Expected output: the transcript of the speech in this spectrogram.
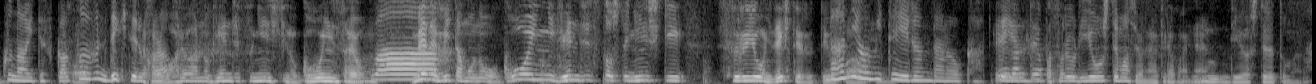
くないですか、うんそういうふうにできてるだかからら我々の現実認識の強引さよ、わー目で見たものを強引に現実として認識するようにできてるっていうか。何を見ているんだろうかっていう。映画ってやっぱそれを利用してますよね明らかにね、利用してると思います。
